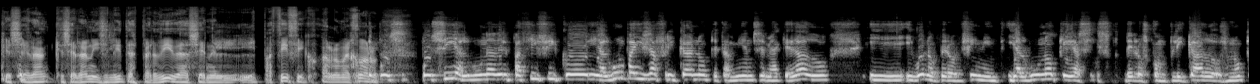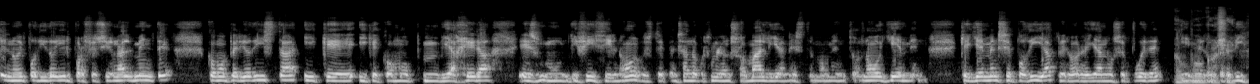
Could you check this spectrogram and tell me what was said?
Que serán, que serán islitas perdidas en el Pacífico, a lo mejor. Pues, pues sí, alguna del Pacífico y algún país africano que también se me ha quedado, y, bueno, pero en fin, y alguno que de los complicados, ¿no? que no he podido ir profesionalmente como periodista y que, y que como viajera es difícil, ¿no? Estoy pensando, por ejemplo, en Somalia en este momento, ¿no? Yemen que Yemen se podía, pero ahora ya no se puede y me lo perdí.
